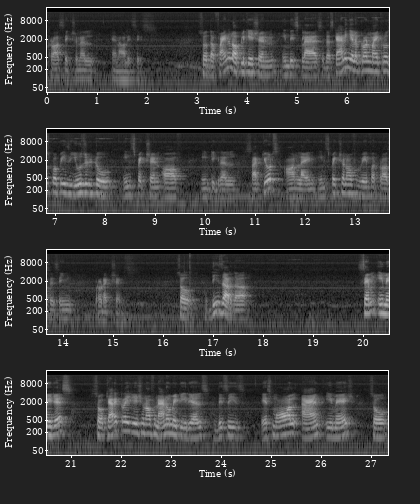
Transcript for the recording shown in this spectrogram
cross-sectional analysis. So the final application in this class, the scanning electron microscope is used to inspection of integral circuits, online inspection of wafer processing productions. So these are the SEM images. So characterization of nanomaterials, this is a small ant image. So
